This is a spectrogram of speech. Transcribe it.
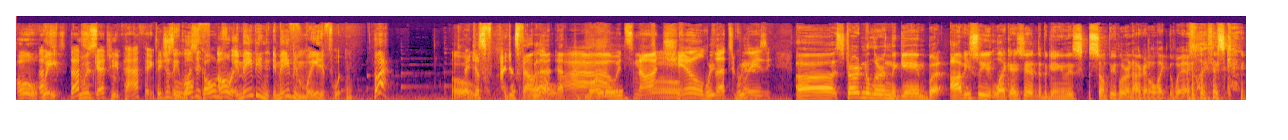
Oh That's, wait, that's was- sketchy pathing. They just Wait, was love it? going. Oh, it may be. It may even wait if. Ah! Oh. I just I just found that at the Wow, door. it's not chilled. We- That's we- crazy. Uh, starting to learn the game, but obviously, like I said at the beginning of this, some people are not gonna like the way I play this game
